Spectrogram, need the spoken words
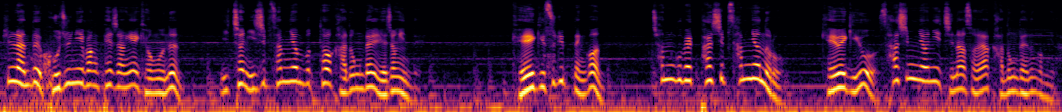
핀란드 고준위 방패장의 경우는 2023년부터 가동될 예정인데 계획이 수립된 건 1983년으로 계획 이후 40년이 지나서야 가동되는 겁니다.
